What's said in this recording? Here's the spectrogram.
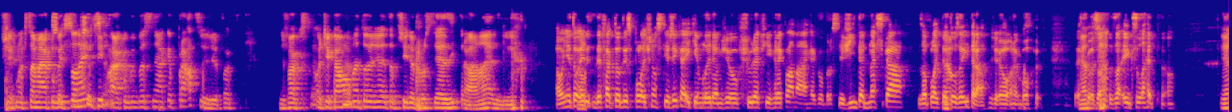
všechno chceme jakoby co nejdřív a jakoby bez nějaké práce, že fakt, že fakt očekáváme to, že to přijde prostě zítra, ne? A oni to no. de facto ty společnosti říkají těm lidem, že jo, všude v těch reklamách, jako prostě žijte dneska, zaplaťte jo. to zítra, že jo, nebo jako za, za x let, no. Já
